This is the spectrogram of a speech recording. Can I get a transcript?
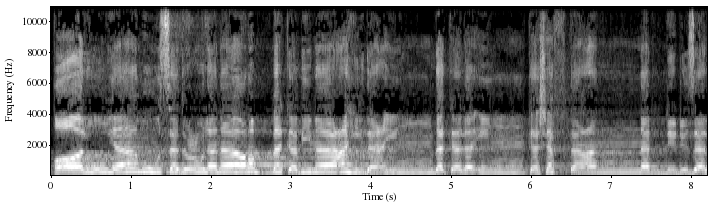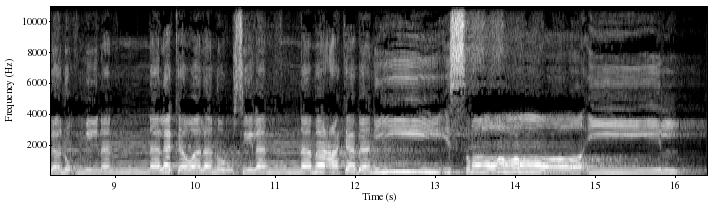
قالوا يا موسى ادع لنا ربك بما عهد عندك لئن كشفت عنا الرجز لنؤمنن لك ولنرسلن معك بني إسرائيل.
